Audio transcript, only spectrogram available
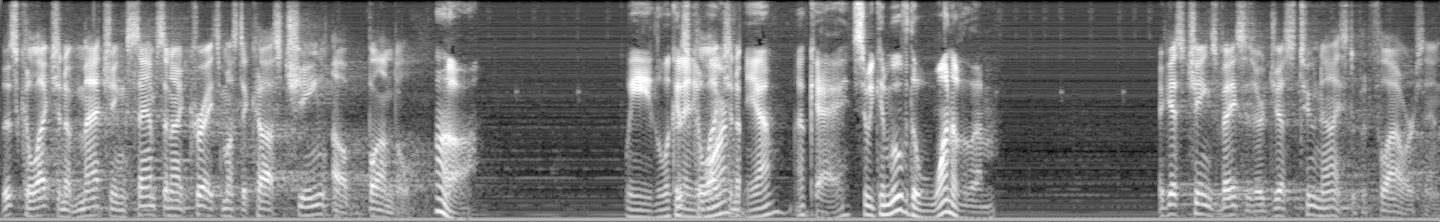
This collection of matching Samsonite crates must have cost Ching a bundle. Huh. We look at This any more? Yeah, okay. So we can move the one of them. I guess Ching's vases are just too nice to put flowers in.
